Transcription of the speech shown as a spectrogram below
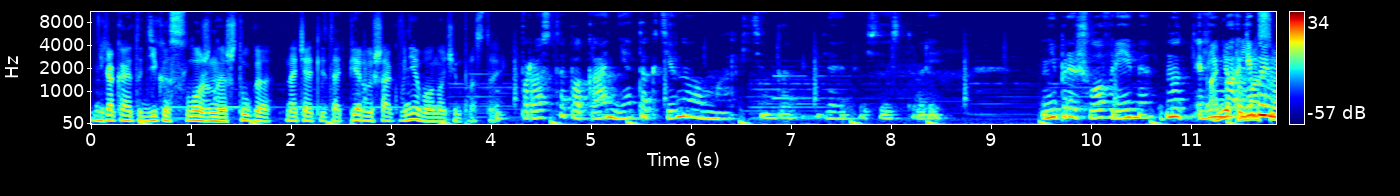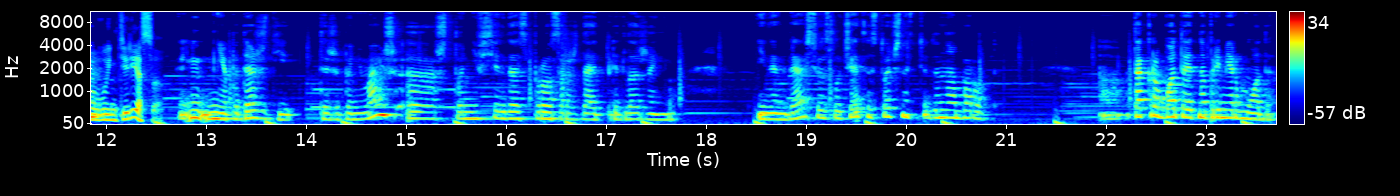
не какая-то дико сложная штука начать летать. Первый шаг в небо, он очень простой. Просто пока нет активного маркетинга для этой всей истории. Не пришло время. Ну, либо, а нет либо... массового интереса. Не, подожди. Ты же понимаешь, э, что не всегда спрос рождает предложение. Иногда все случается с точностью да наоборот. А, так работает, например, мода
